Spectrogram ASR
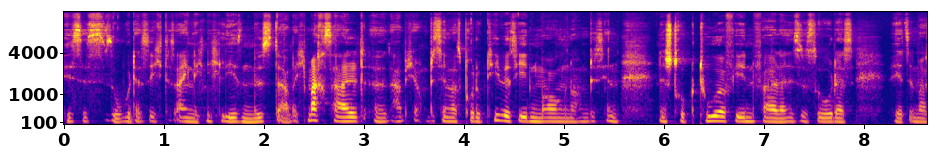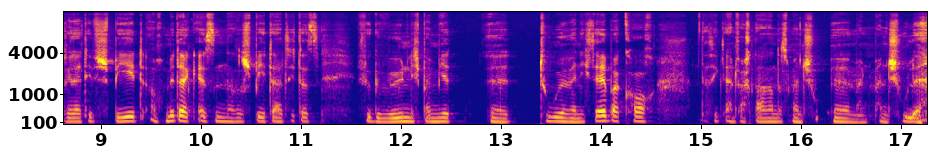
ist es so, dass ich das eigentlich nicht lesen müsste, aber ich mache es halt, äh, da habe ich auch ein bisschen was Produktives jeden Morgen, noch ein bisschen eine Struktur auf jeden Fall. Dann ist es so, dass wir jetzt immer relativ spät auch Mittag essen, also später, als ich das für gewöhnlich bei mir äh, tue, wenn ich selber koche. Das liegt einfach daran, dass mein, Schu äh, mein, mein Schule,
